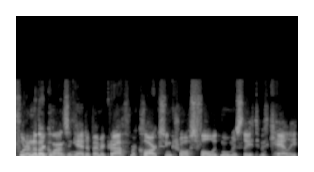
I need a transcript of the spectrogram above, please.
before another glancing header by McGrath, McClarkson cross followed moments later with Kelly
